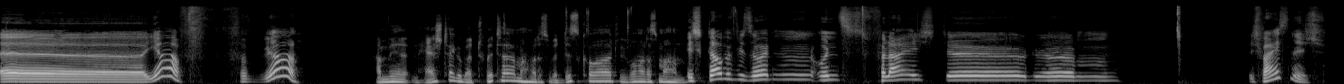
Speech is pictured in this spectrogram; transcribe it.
Äh, ja, ja. Haben wir einen Hashtag über Twitter? Machen wir das über Discord? Wie wollen wir das machen? Ich glaube, wir sollten uns vielleicht, äh, ähm, ich weiß nicht.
